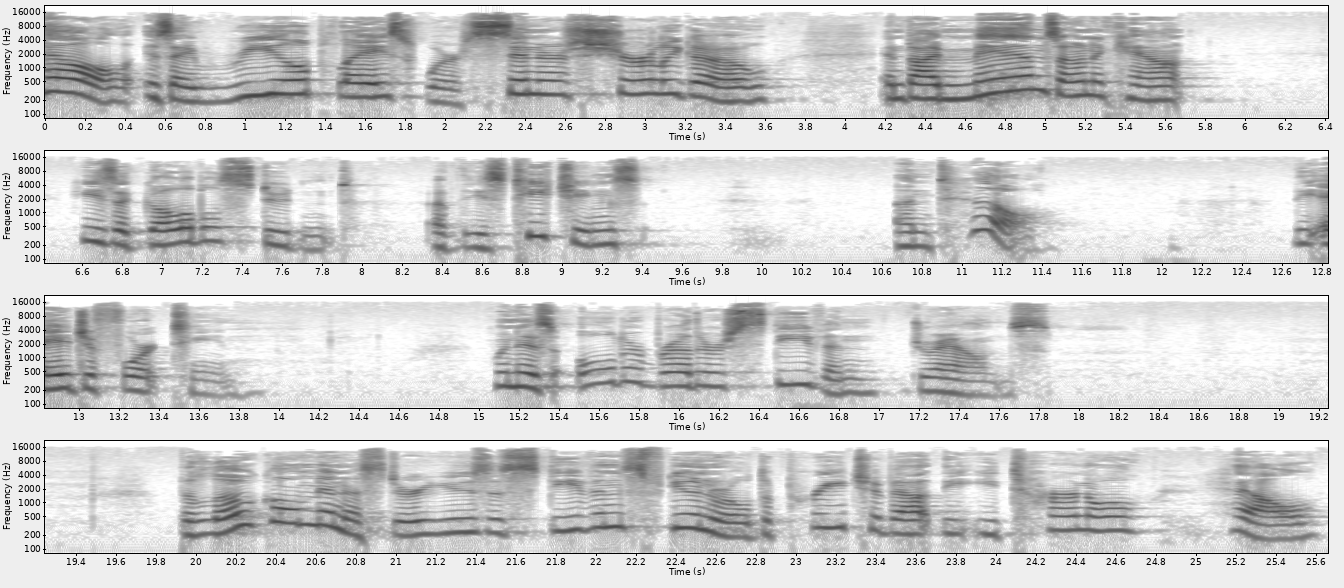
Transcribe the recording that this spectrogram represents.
Hell is a real place where sinners surely go, and by Mann's own account, he's a gullible student of these teachings until the age of 14, when his older brother Stephen drowns. The local minister uses Stephen's funeral to preach about the eternal hell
